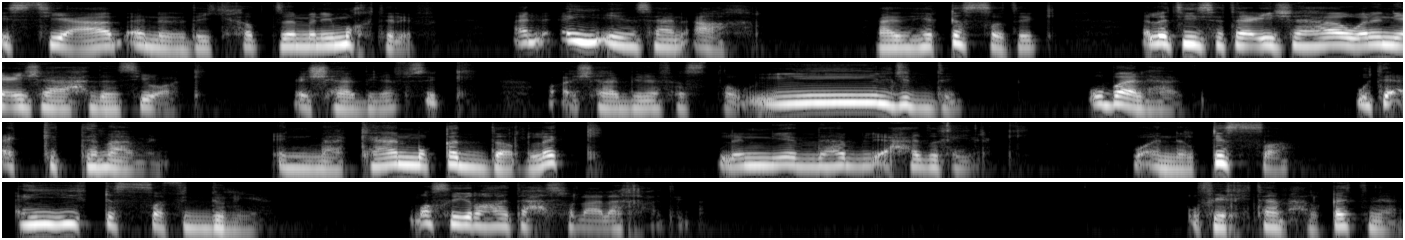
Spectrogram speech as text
استيعاب أن لديك خط زمني مختلف عن أي إنسان آخر. هذه قصتك التي ستعيشها ولن يعيشها أحدا سواك. عشها بنفسك وعشها بنفس طويل جدا. وبال هادي وتأكد تماما إن ما كان مقدر لك لن يذهب لأحد غيرك. وأن القصة أي قصة في الدنيا مصيرها تحصل على خاتمة. وفي ختام حلقتنا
